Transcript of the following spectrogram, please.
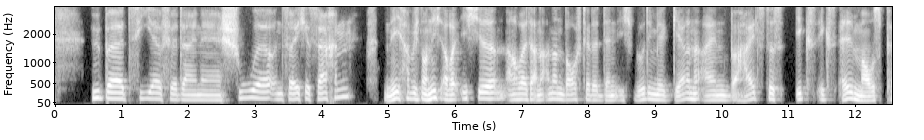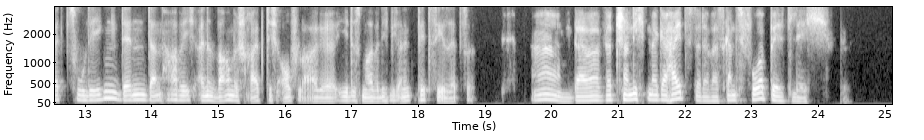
Überzieher für deine Schuhe und solche Sachen? Nee, habe ich noch nicht, aber ich äh, arbeite an einer anderen Baustelle, denn ich würde mir gerne ein beheiztes XXL-Mauspad zulegen, denn dann habe ich eine warme Schreibtischauflage jedes Mal, wenn ich mich an den PC setze. Ah, da wird schon nicht mehr geheizt oder was? Ganz vorbildlich.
